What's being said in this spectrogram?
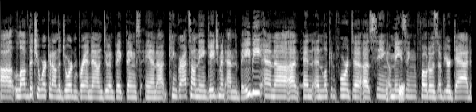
uh, love that you're working on the Jordan brand now and doing big things. And uh, congrats on the engagement and the baby. And uh, and and looking forward to uh, seeing amazing photos of your dad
